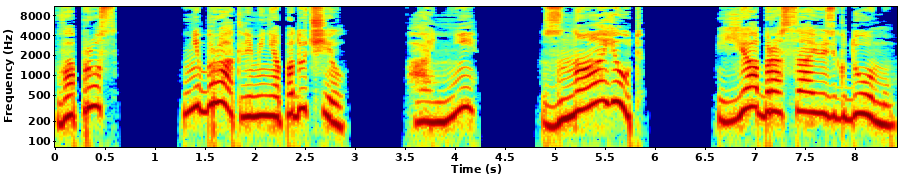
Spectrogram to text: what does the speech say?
Вопрос, не брат ли меня подучил? Они знают? Я бросаюсь к дому.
